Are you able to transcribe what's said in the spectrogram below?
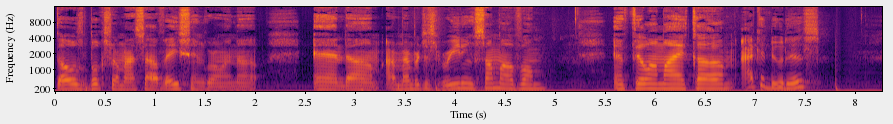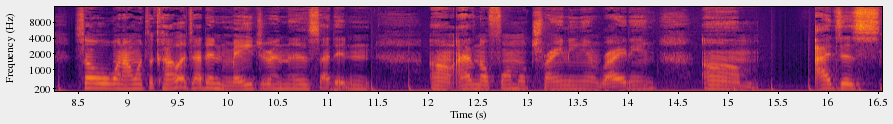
those books were my salvation growing up, and um, I remember just reading some of them and feeling like um, I could do this. So when I went to college, I didn't major in this. I didn't. Um, I have no formal training in writing. Um, I just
